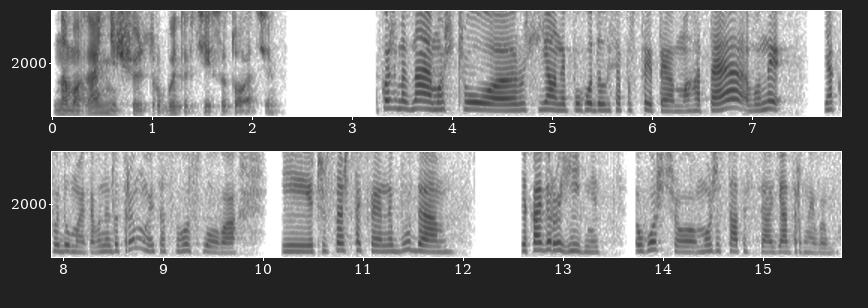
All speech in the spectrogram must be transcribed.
намагання щось зробити в цій ситуації. Також ми знаємо, що росіяни погодилися пустити МАГАТЕ. Вони, як ви думаєте, вони дотримуються свого слова? І чи все ж таки не буде яка вірогідність того, що може статися ядерний вибух?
